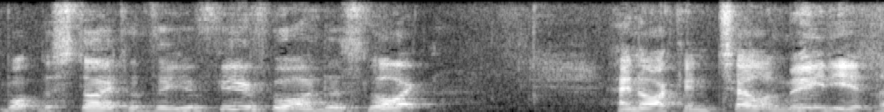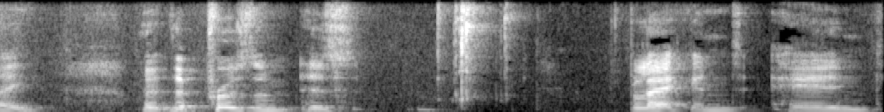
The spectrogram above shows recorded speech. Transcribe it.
what the state of the viewfinder is like and I can tell immediately that the prism is blackened and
